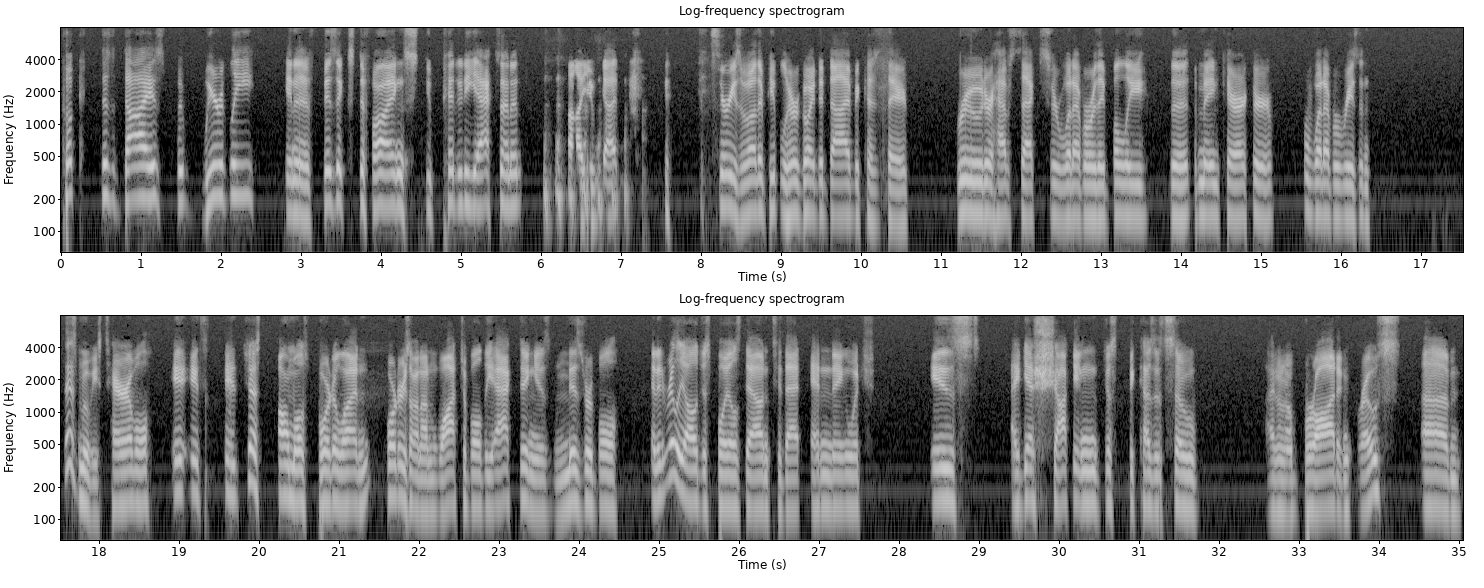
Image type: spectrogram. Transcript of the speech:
cook dies weirdly in a physics-defying stupidity accident. Uh, you've got a series of other people who are going to die because they're rude or have sex or whatever, or they bully the, the main character for whatever reason. This movie's terrible. It, it's it's just almost borderline borders on unwatchable. The acting is miserable, and it really all just boils down to that ending, which is, I guess, shocking just because it's so, I don't know, broad and gross. Um,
